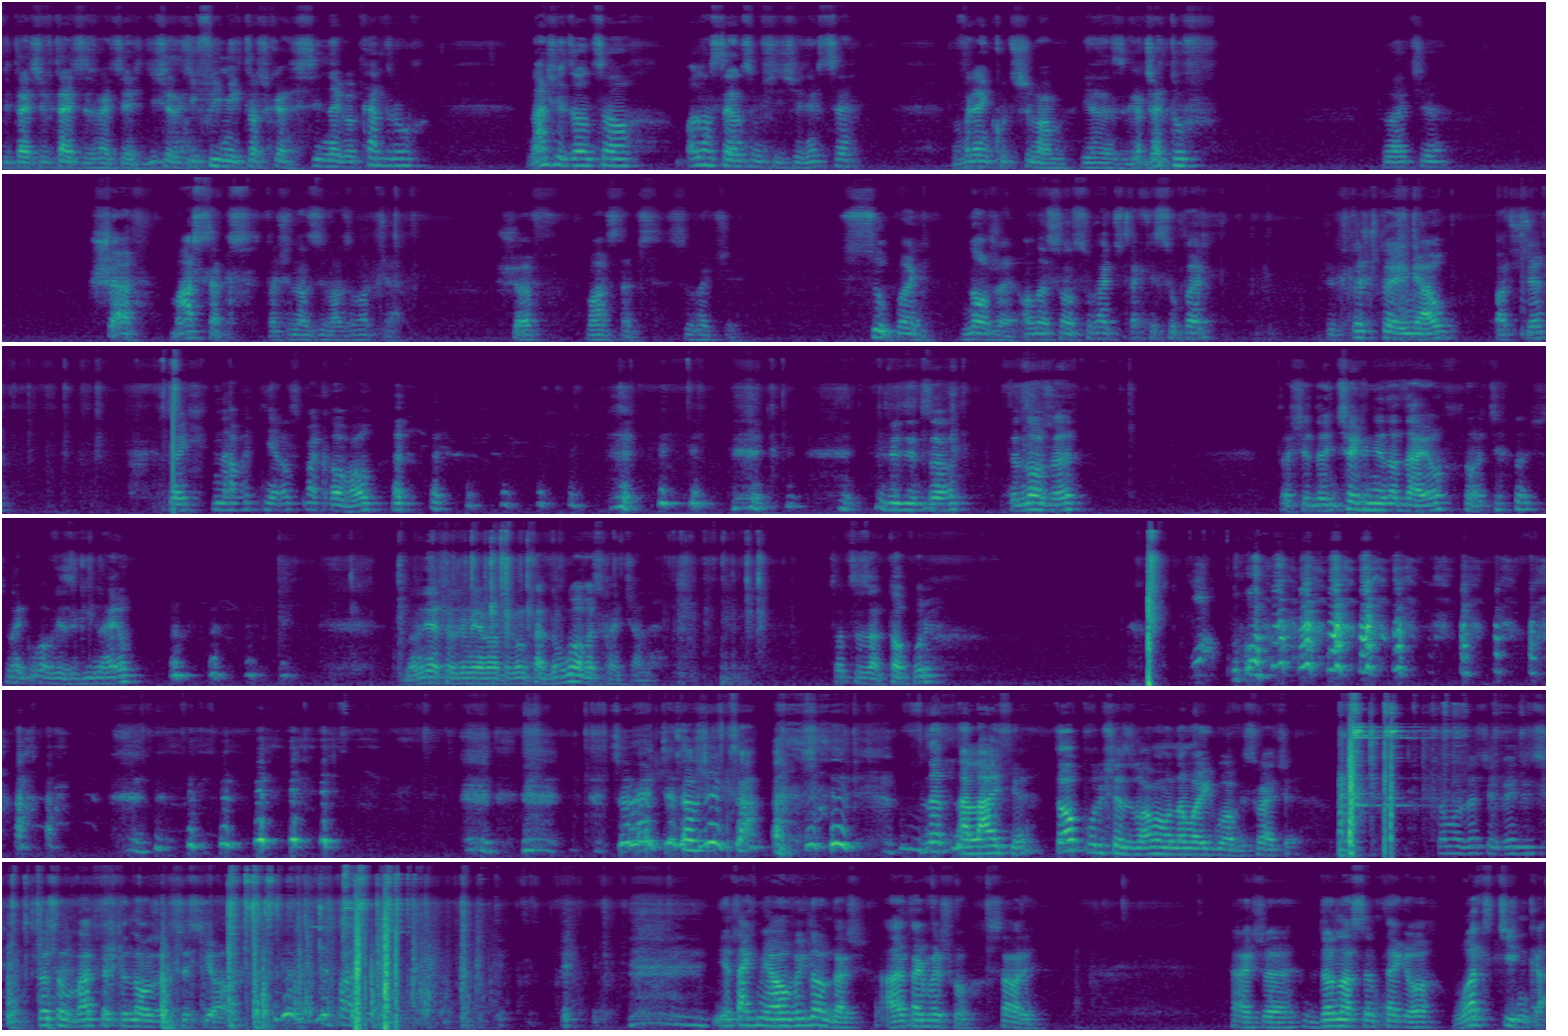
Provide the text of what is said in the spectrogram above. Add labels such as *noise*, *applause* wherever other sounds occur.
Witajcie, witajcie, słuchajcie. Dzisiaj taki filmik troszkę z innego kadru. Na siedząco, bo na stojąco mi się dzisiaj nie chce. W ręku trzymam jeden z gadżetów. Słuchajcie. Chef Masters to się nazywa, zobaczcie. Chef Masters, słuchajcie. Super noże. One są, słuchajcie, takie super, że ktoś, kto je miał, patrzcie, to ich *laughs* nawet nie rozpakował. Wiecie co? Te noże to się do niczego nie nadają. *laughs* Się na głowie zginają. No nie to, że miałem taką twardą głowę, słuchajcie, ale co to za topór? *laughs* Słuchajcie, za żywca! Wnet *laughs* na live'ie. Topór się złamał na mojej głowie, słuchajcie. To możecie wiedzieć, co są warte te noże wszystkie. Nie tak miało wyglądać, ale tak wyszło. Sorry. Także do następnego odcinka.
